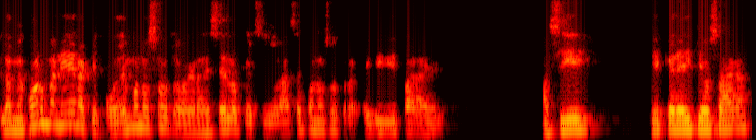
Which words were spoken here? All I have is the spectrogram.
la, mejor manera que podemos nosotros agradecer lo que el Señor hace por nosotros es vivir para Él. Así, ¿qué queréis que os haga?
